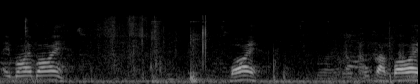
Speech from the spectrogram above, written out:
ไอ้บอยบอยบอยกูกับบอย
